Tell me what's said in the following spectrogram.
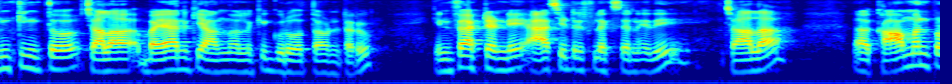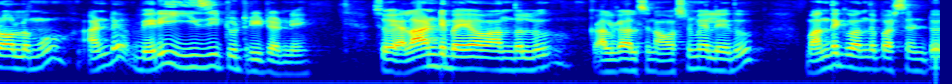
థింకింగ్తో చాలా భయానికి ఆందోళనకి గురవుతూ ఉంటారు ఇన్ఫ్యాక్ట్ అండి యాసిడ్ రిఫ్లెక్స్ అనేది చాలా common problem and very easy to treat అండి సో ఎలాంటి భయ ఆందోళనలు కలగాల్సిన అవసరమే లేదు వందకి వంద పర్సెంట్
